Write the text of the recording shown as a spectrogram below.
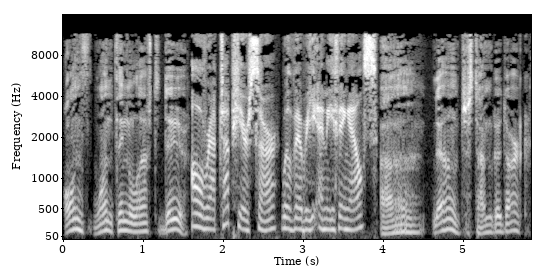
only one thing left to do. All wrapped up here, sir. Will there be anything else? Uh, no, just time to go dark.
